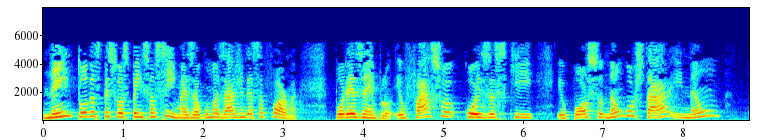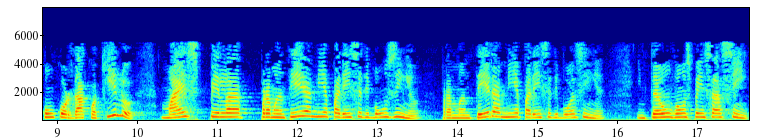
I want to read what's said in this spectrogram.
Nem todas as pessoas pensam assim, mas algumas agem dessa forma. Por exemplo, eu faço coisas que eu posso não gostar e não concordar com aquilo, mas para manter a minha aparência de bonzinho, para manter a minha aparência de boazinha. Então, vamos pensar assim:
